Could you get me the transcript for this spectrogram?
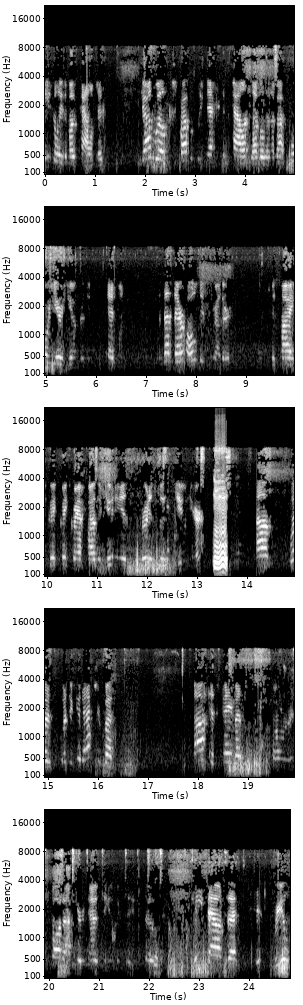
easily the most talented. John Wilkes, probably talent level and about four years younger than Edwin. And then their oldest brother is my great great grandfather, Junius Brutus Booth Jr. hmm Um, was was a good actor, but not as famous or as sought after as the other two. So he found that his real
